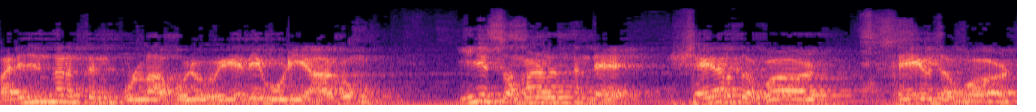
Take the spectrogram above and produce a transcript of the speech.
പരിചിന്തനത്തിന് ഉള്ള ഒരു വേദി കൂടിയാകും. ഈ സമ്മേളനത്തിന്റെ share the world save the world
